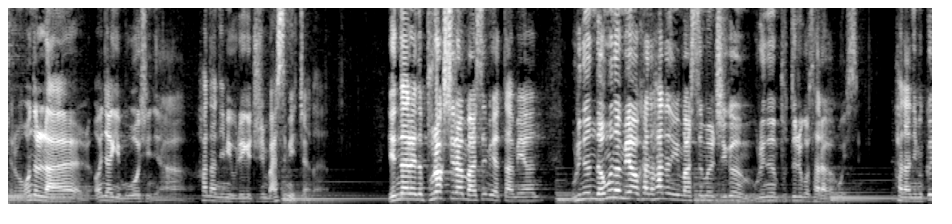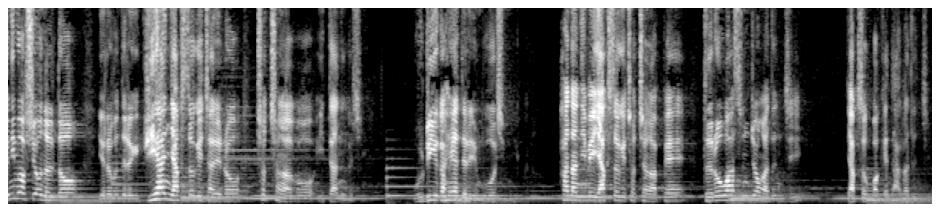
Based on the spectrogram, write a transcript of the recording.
여러분 오늘날 언약이 무엇이냐? 하나님이 우리에게 주신 말씀이 있잖아요. 옛날에는 불확실한 말씀이었다면 우리는 너무나 명확한 하나님의 말씀을 지금 우리는 붙들고 살아가고 있습니다. 하나님은 끊임없이 오늘도 여러분들에게 귀한 약속의 자리로 초청하고 있다는 것입니다. 우리가 해야 될 일이 무엇입니까? 하나님의 약속의 초청 앞에 들어와 순종하든지 약속 밖에 나가든지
